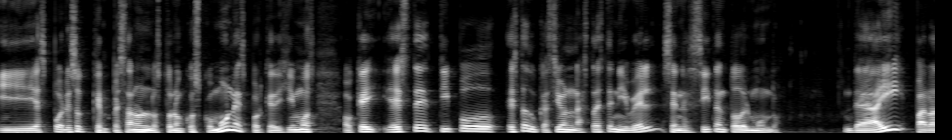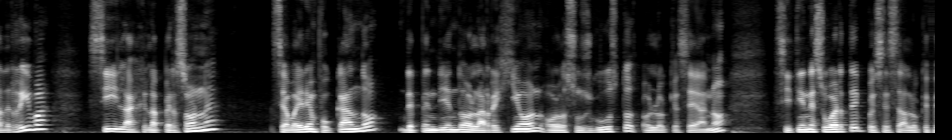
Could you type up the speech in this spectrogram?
y es por eso que empezaron los troncos comunes, porque dijimos, ok, este tipo, esta educación hasta este nivel se necesita en todo el mundo. De ahí para arriba, sí, la, la persona se va a ir enfocando dependiendo la región o sus gustos o lo que sea, ¿no? Si tienes suerte, pues es a lo que,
